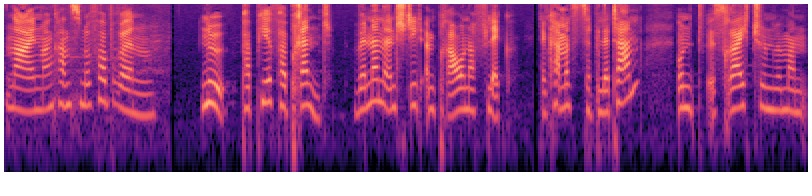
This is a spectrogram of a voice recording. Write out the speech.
Nein, man kann es nur verbrennen. Nö, Papier verbrennt. Wenn, dann entsteht ein brauner Fleck. Dann kann man es zerblättern und es reicht schon, wenn man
